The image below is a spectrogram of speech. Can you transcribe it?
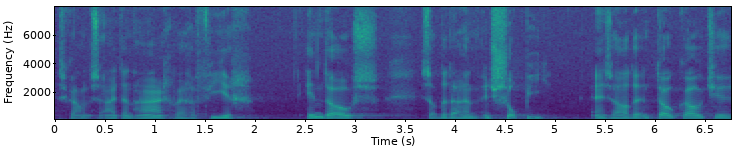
Ze kwamen dus uit Den Haag, waren vier Indo's. Ze hadden daar een, een shoppie en ze hadden een tokootje.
